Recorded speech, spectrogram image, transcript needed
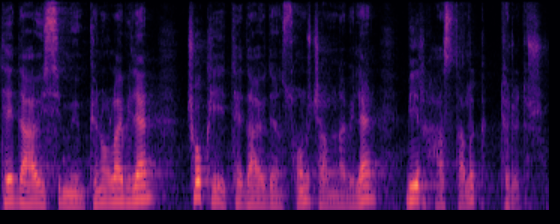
tedavisi mümkün olabilen, çok iyi tedaviden sonuç alınabilen bir hastalık türüdür.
